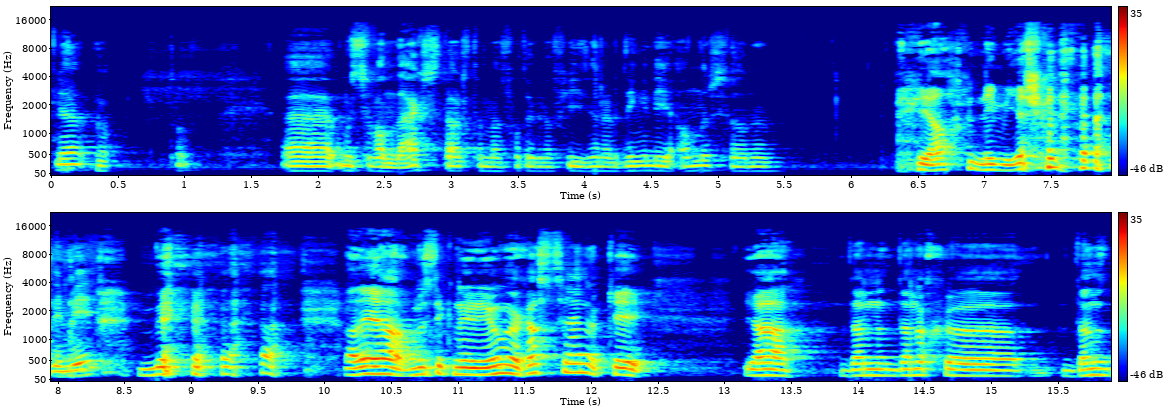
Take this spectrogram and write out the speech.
Ja, ja. tof. Uh, moesten vandaag starten met fotografie? Zijn er dingen die je anders zou doen? Ja, niet meer. Niet meer? Nee. Allee, ja, moest ik nu een jonge gast zijn? Oké. Ja, dan, dan nog... Uh, dan,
